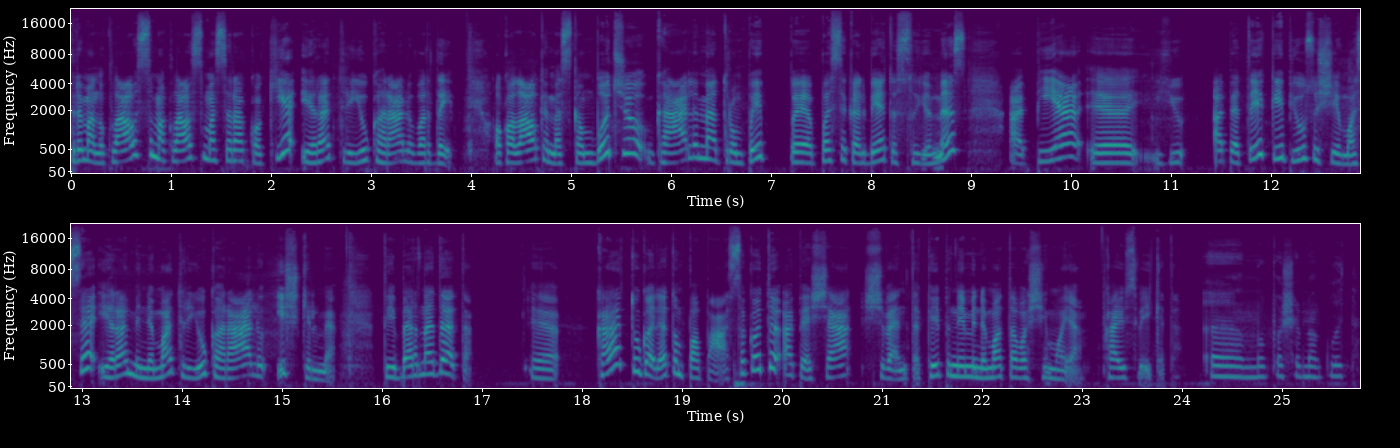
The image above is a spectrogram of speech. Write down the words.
Primenu klausimą. Klausimas yra, kokie yra trijų karalių vardai. O kol laukiame skambučių, galime trumpai e, pasikalbėti su jumis apie, e, apie tai, kaip jūsų šeimose yra minima trijų karalių iškilmė. Tai Bernadeta, e, ką tu galėtum papasakoti apie šią šventę, kaip jinai minima tavo šeimoje, ką jūs veikiate? E, Nupašėme glutę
